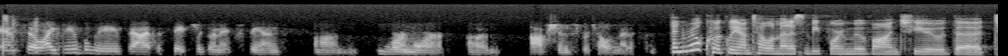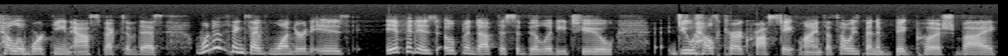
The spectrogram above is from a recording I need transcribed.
And so I do believe that the states are going to expand um, more and more um, options for telemedicine. And real quickly on telemedicine before we move on to the teleworking aspect of this, one of the things I've wondered is if it has opened up this ability to do healthcare across state lines, that's always been a big push by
